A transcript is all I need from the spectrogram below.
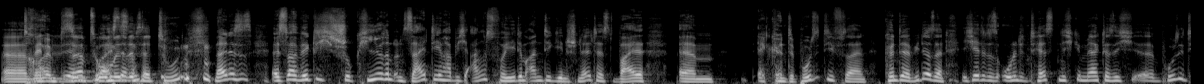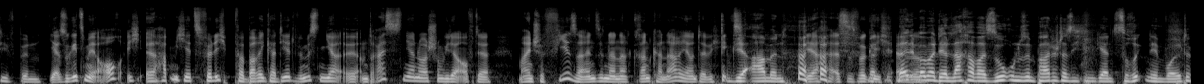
äh, wenn Träumt er, Symptome weiß er, was sind. er tut? Nein, es, ist, es war wirklich schockierend und seitdem habe ich Angst vor jedem Antigen-Schnelltest, weil ähm, er könnte positiv sein. Könnte er wieder sein. Ich hätte das ohne den Test nicht gemerkt, dass ich äh, positiv bin. Ja, so geht's mir auch. Ich äh, habe mich jetzt völlig verbarrikadiert. Wir müssen ja äh, am 30. Januar schon wieder auf der Mein Schiff 4 sein, sind dann nach Gran Canaria unterwegs. Wir Armen. ja, es ist wirklich. Nein, also- mal, der Lacher war so unsympathisch, dass ich ihn gern zurücknehmen wollte.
